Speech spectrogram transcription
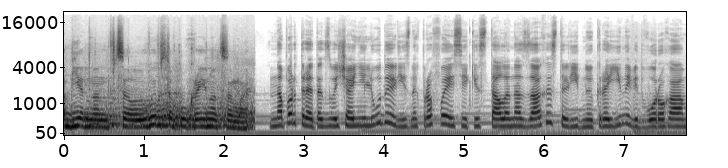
об'єднаний в цілу виставку Україна це ми. На портретах звичайні люди різних професій, які стали на захист рідної країни від ворога.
